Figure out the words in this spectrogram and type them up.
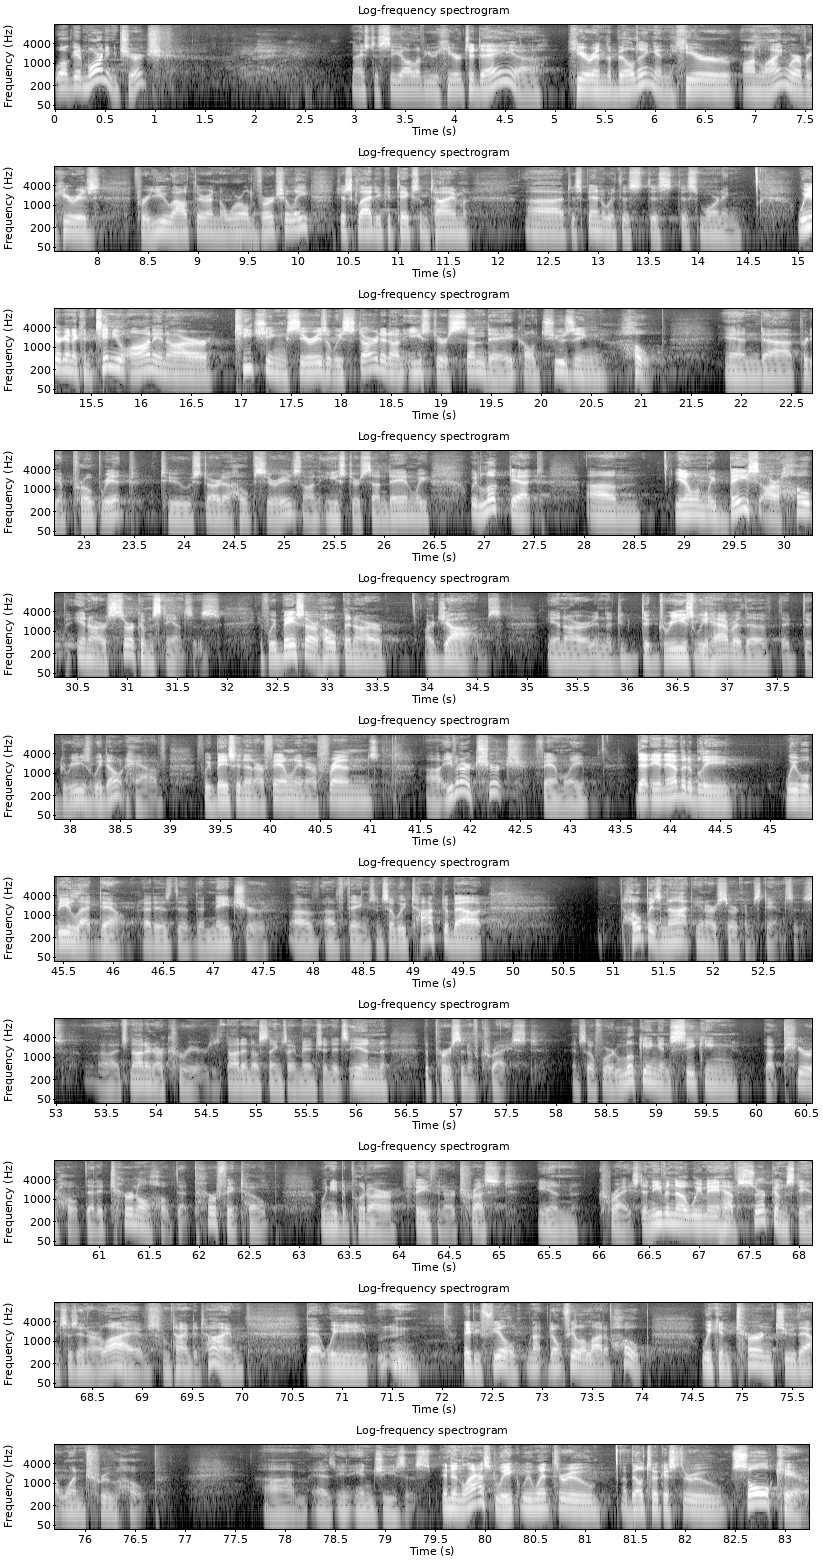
Well, good morning, church. Nice to see all of you here today, uh, here in the building and here online, wherever here is for you out there in the world virtually. Just glad you could take some time uh, to spend with us this, this morning. We are going to continue on in our teaching series that we started on Easter Sunday called Choosing Hope. And uh, pretty appropriate to start a hope series on Easter Sunday. And we, we looked at, um, you know, when we base our hope in our circumstances, if we base our hope in our, our jobs, in, our, in the d- degrees we have or the, the degrees we don't have, if we base it in our family and our friends, uh, even our church family, that inevitably we will be let down. That is the, the nature of, of things. And so we talked about hope is not in our circumstances. Uh, it's not in our careers. It's not in those things I mentioned. It's in the person of Christ. And so, if we're looking and seeking that pure hope, that eternal hope, that perfect hope, we need to put our faith and our trust in Christ. And even though we may have circumstances in our lives from time to time that we maybe feel not, don't feel a lot of hope, we can turn to that one true hope um, as in, in Jesus. And then last week, we went through, uh, Bill took us through soul care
